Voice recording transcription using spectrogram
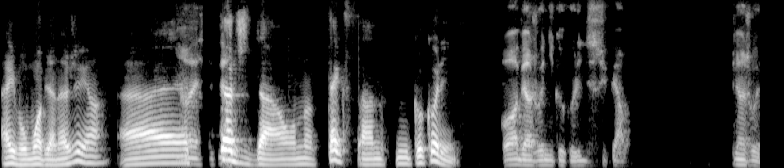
Ah, ils vont moins bien nager. Hein. Ah, touchdown, Texans, Nico Collins. Oh, bien joué, Nico Collins, superbe. Bien joué.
